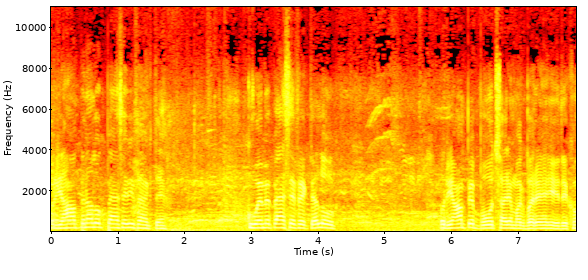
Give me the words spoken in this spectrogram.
और यहाँ पे ना लोग पैसे भी फेंकते हैं। कुएँ में पैसे फेंकते हैं लोग। और यहाँ पे बहुत सारे मकबरे हैं, ये देखो।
